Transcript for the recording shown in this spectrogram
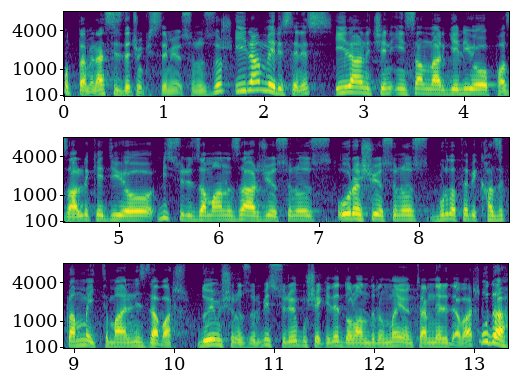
Muhtemelen siz de çok istemiyorsunuzdur. İlan verirseniz ilan için insanlar geliyor, pazarlık ediyor, bir sürü zamanınızı harcıyorsunuz, uğraşıyorsunuz. Burada tabii kazıklanma ihtimaliniz de var. Duymuşsunuzdur bir sürü bu şekilde dolandırılma yöntemleri de var. Bu da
